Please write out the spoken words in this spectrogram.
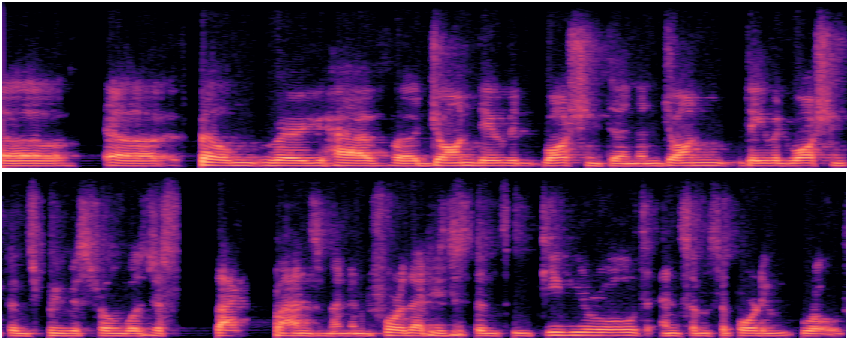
uh, uh, film where you have uh, John David Washington, and John David Washington's previous film was just Black Klansman, and before that he's just done some TV roles and some supporting roles.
